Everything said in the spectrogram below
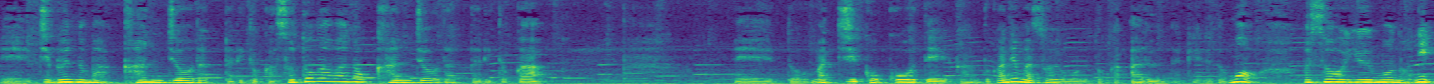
えー、自分のまあ感情だったりとか外側の感情だったりとか、えーとまあ、自己肯定感とかね、まあ、そういうものとかあるんだけれども、まあ、そういうものに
